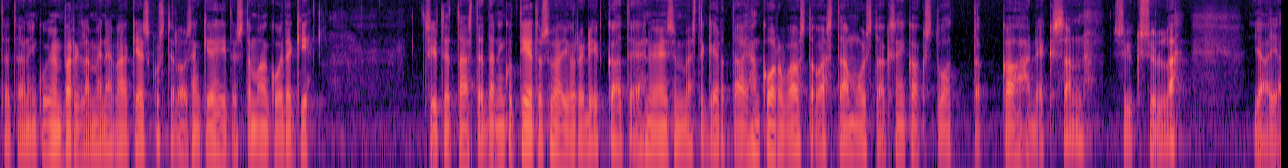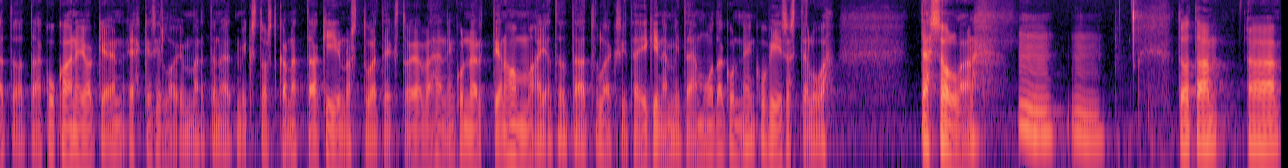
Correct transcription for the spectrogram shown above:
tätä niin kuin ympärillä menevää keskustelua, sen kehitystä. Mä oon kuitenkin sitten taas tätä niin kuin tietosuojajuridiikkaa tehnyt ensimmäistä kertaa ihan korvausta vastaan muistaakseni 2008 syksyllä. Ja, ja tota, kukaan ei oikein ehkä silloin ymmärtänyt, että miksi tuosta kannattaa kiinnostua, että eikö toi ole vähän niin kuin nörttien hommaa ja tota, tuleeko siitä ikinä mitään muuta kuin, niin kuin viisastelua tässä ollaan. Mm, mm. Tota, äh,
